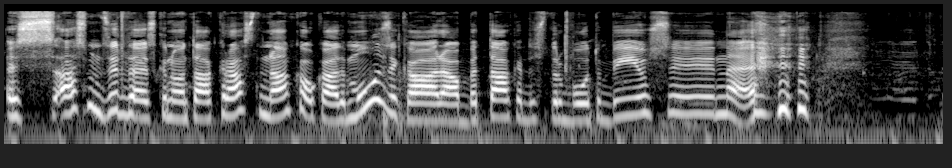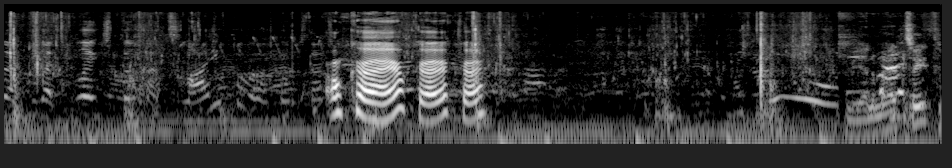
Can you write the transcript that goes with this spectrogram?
Es esmu dzirdējis, ka no tā krasta nāk kaut kāda mūzika ārā, bet tā, ka es tur būtu bijusi, nē. ok, ok, ok. Viena mērcīta,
